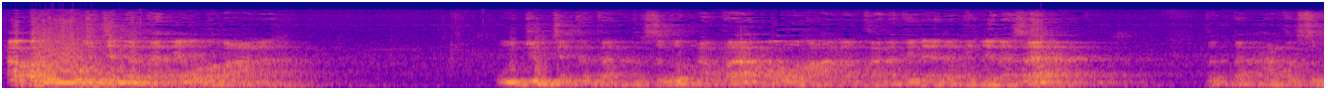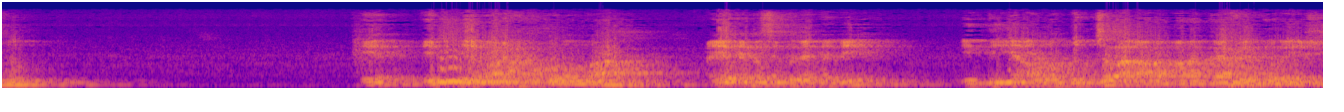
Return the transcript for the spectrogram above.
Apa wujud catatannya Allah Taala? Wujud catatan tersebut apa Allah Taala? Karena tidak ada penjelasan tentang hal tersebut. Ya, jadi yang Allah ayat yang ke ini intinya Allah mencela orang-orang kafir Quraisy.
